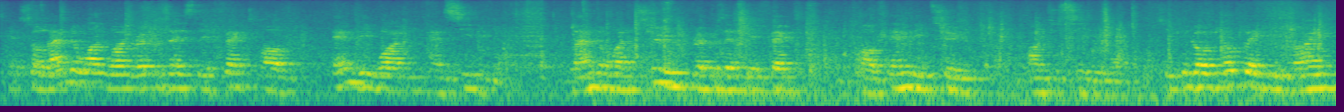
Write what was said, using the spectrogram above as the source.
Okay, so lambda 1, 1 represents the effect of MV1 and CV1. Lambda 1, 2 represents the effect of MV2 onto CV1. So you can go and calculate these nine,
